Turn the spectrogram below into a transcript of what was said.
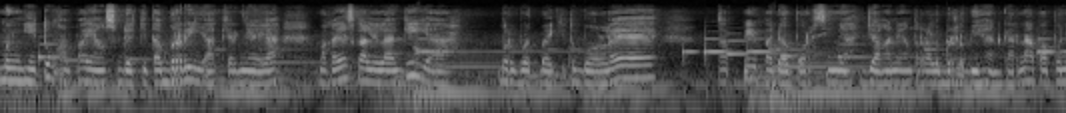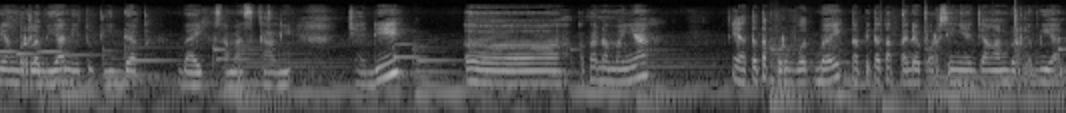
menghitung apa yang sudah kita beri akhirnya ya. Makanya sekali lagi ya berbuat baik itu boleh tapi pada porsinya jangan yang terlalu berlebihan karena apa pun yang berlebihan itu tidak baik sama sekali. Jadi uh, apa namanya? Ya tetap berbuat baik tapi tetap pada porsinya jangan berlebihan.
